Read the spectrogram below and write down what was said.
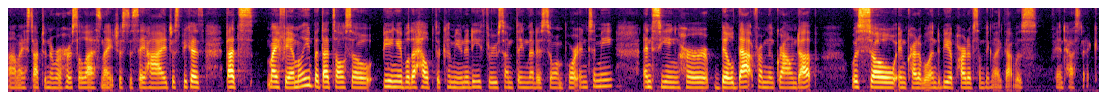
Um, I stopped in a rehearsal last night just to say hi, just because that's my family, but that's also being able to help the community through something that is so important to me. And seeing her build that from the ground up was so incredible. And to be a part of something like that was fantastic.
